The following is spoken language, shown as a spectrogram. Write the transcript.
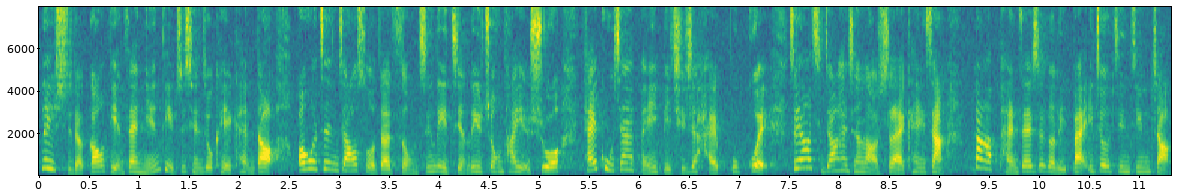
历史的高点在年底之前就可以看到。包括证交所的总经理简历中，他也说台股现在本益比其实还不贵，所以要请教汉成老师来看一下，大盘在这个礼拜依旧金金涨，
